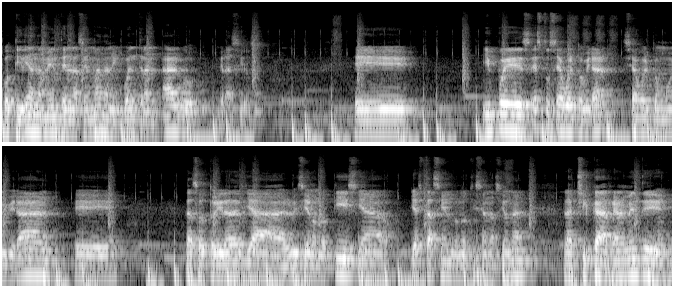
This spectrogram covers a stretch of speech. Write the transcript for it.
cotidianamente en la semana le encuentran algo gracioso. Eh, y pues esto se ha vuelto viral, se ha vuelto muy viral. las autoridades ya lo hicieron noticia, ya está haciendo noticia nacional. La chica realmente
